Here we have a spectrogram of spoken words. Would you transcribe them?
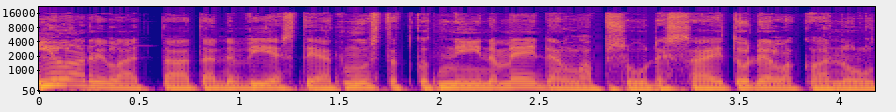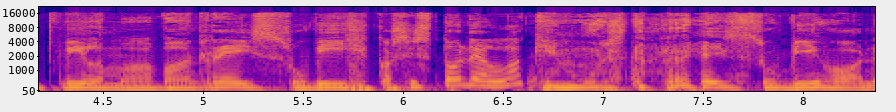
Ilari laittaa tänne viestiä, että muistatko että Niina, meidän lapsuudessa ei todellakaan ollut Vilmaa, vaan reissuvihko. Siis todellakin muista reissuvihon.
